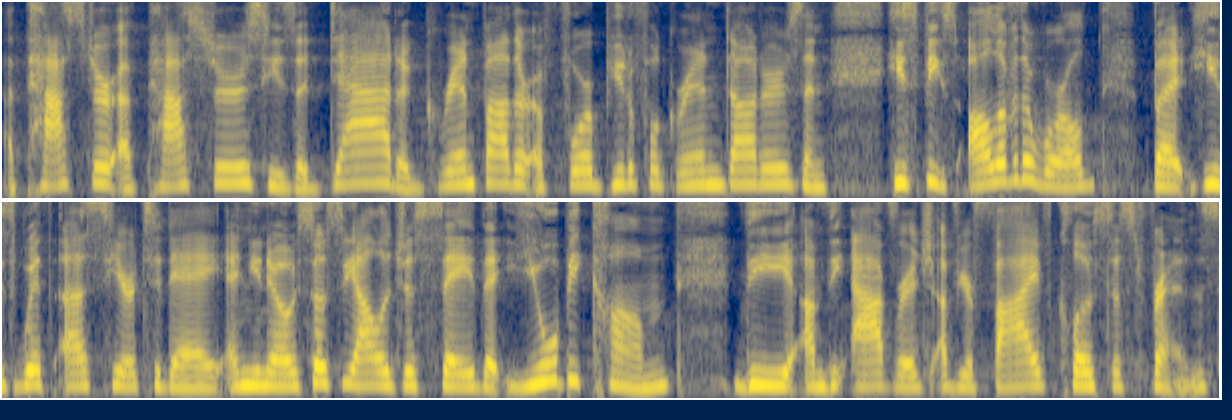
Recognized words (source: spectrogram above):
a pastor of pastors, he's a dad, a grandfather of four beautiful granddaughters, and he speaks all over the world but he's with us here today. And you know, sociologists say that you'll become the um, the average of your five closest friends.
